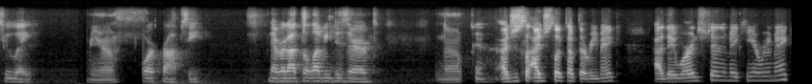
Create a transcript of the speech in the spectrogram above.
too late. Yeah. Or Cropsy. Never got the love he deserved. No. Yeah, I just I just looked up the remake. Uh, they were interested in making a remake,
